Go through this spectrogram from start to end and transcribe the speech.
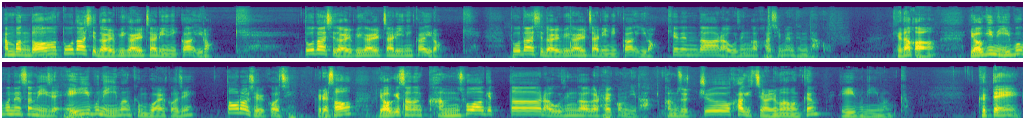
한 번 더 또다시 넓이가 1짜리니까 이렇게. 또다시 넓이가 1짜리니까 이렇게. 또다시 넓이가 1짜리니까 이렇게 된다라고 생각하시면 된다고. 게다가 여기는 이 부분에서는 이제 a분의 이만큼 뭐 할 거지? 떨어질 거지. 그래서 여기서는 감소하겠다라고 생각을 할 겁니다. 감소 쭉 하겠지. 얼마만큼? a분의 2만큼. 그때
